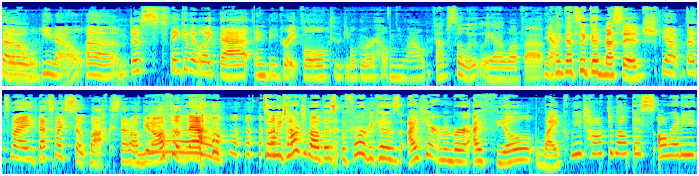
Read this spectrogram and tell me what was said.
So, you know, um, just think of it like that and be grateful to the people who are helping you out. Absolutely, I love that. I think that's a good message. Yep, that's my that's my soapbox that I'll get off of now. so we talked about this before because I can't remember. I feel like we talked about this already.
